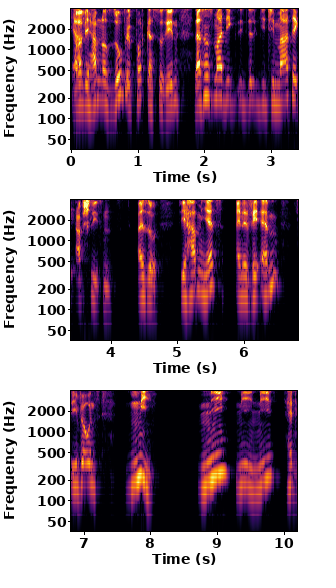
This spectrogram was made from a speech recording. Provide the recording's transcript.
Ja. Aber wir haben noch so viel Podcast zu reden. Lass uns mal die, die, die Thematik abschließen. Also, wir haben jetzt eine WM, die wir uns nie, nie, nie, nie hätten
